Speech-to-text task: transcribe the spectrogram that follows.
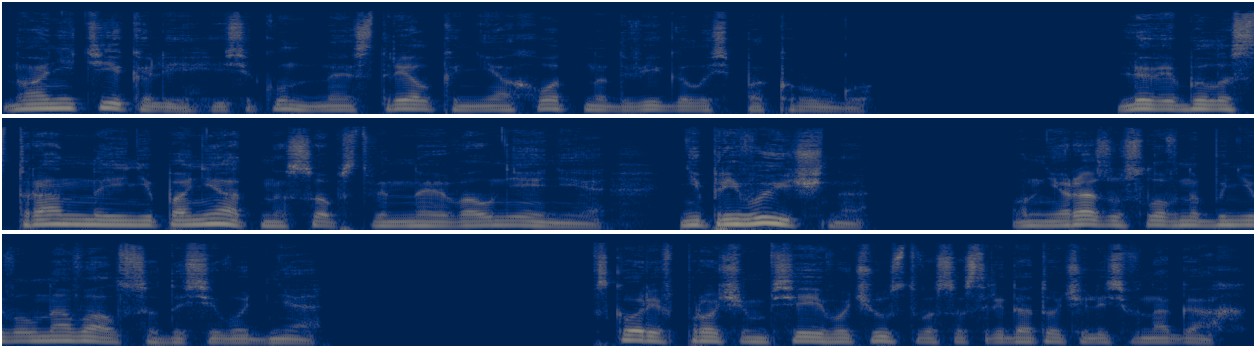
но они тикали, и секундная стрелка неохотно двигалась по кругу. Леве было странно и непонятно собственное волнение, непривычно. Он ни разу словно бы не волновался до сего дня. Вскоре, впрочем, все его чувства сосредоточились в ногах.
